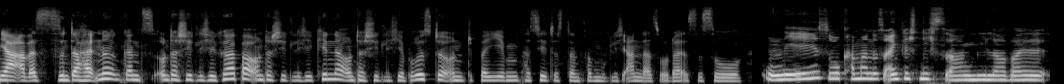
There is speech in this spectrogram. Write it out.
Ja, aber es sind da halt ne, ganz unterschiedliche Körper, unterschiedliche Kinder, unterschiedliche Brüste und bei jedem passiert es dann vermutlich anders, oder ist es so? Nee, so kann man das eigentlich nicht sagen, Mila, weil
